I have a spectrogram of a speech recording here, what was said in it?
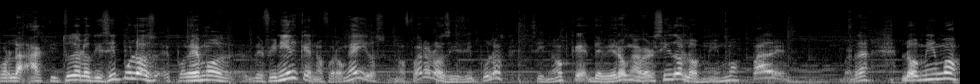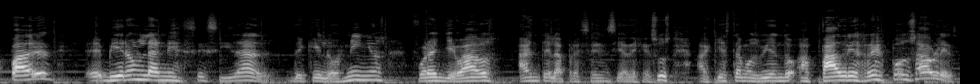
por la actitud de los discípulos eh, podemos definir que no fueron ellos, no fueron los discípulos, sino que debieron haber sido los mismos padres, ¿verdad? Los mismos padres eh, vieron la necesidad de que los niños fueran llevados ante la presencia de Jesús. Aquí estamos viendo a padres responsables,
